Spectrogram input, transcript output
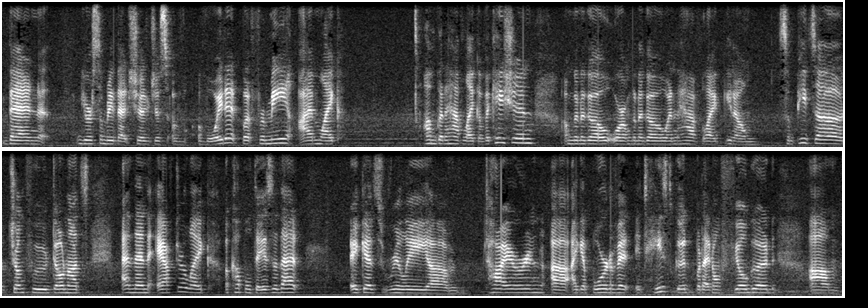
then you're somebody that should just avoid it. But for me, I'm like, I'm gonna have like a vacation, I'm gonna go, or I'm gonna go and have like, you know, some pizza, junk food, donuts, and then after like a couple days of that, it gets really um, tiring. Uh, I get bored of it. It tastes good, but I don't feel good. Um,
